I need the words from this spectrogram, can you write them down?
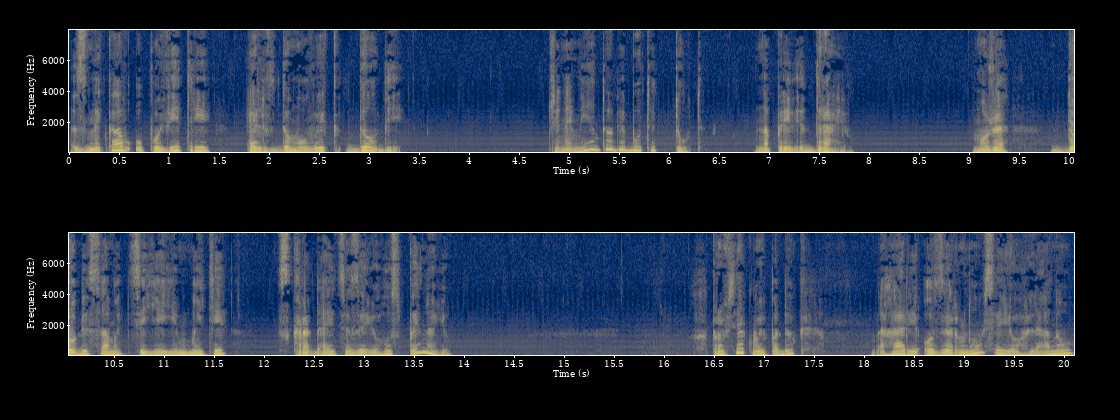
зникав у повітрі ельф-домовик Добі. Чи не міг Добі бути тут, на привід драйв? Може, Добі саме цієї миті скрадається за його спиною? Про всяк випадок Гаррі озирнувся і оглянув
